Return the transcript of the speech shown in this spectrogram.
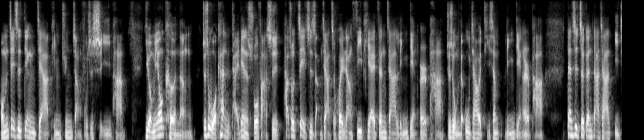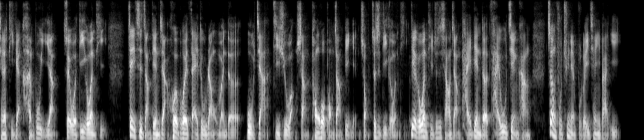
我们这次电价平均涨幅是十一趴，有没有可能？就是我看台电的说法是，他说这次涨价只会让 CPI 增加零点二趴，就是我们的物价会提升零点二趴。但是这跟大家以前的体感很不一样。所以我第一个问题。这次涨电价会不会再度让我们的物价继续往上，通货膨胀变严重？这是第一个问题。第二个问题就是想要讲台电的财务健康。政府去年补了一千一百亿，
